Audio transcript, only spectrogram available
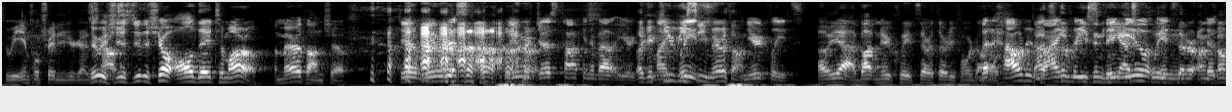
Do we infiltrated your guys' Dude, we house? should just do the show all day tomorrow. A marathon show. Dude, we were just we were just talking about your Like a my QVC cleats, marathon. Your cleats. Oh yeah, I bought new cleats. They were thirty-four dollars. But how did That's my the cleats reason fit he has you? cleats and that are the uncomfortable.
